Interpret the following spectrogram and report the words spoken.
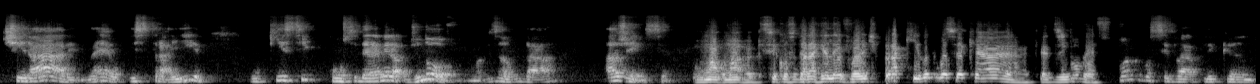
tirar, né, extrair o que se considera melhor. De novo, uma visão da agência. Uma, uma que se considera relevante para aquilo que você quer, quer desenvolver. Quando você vai aplicando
